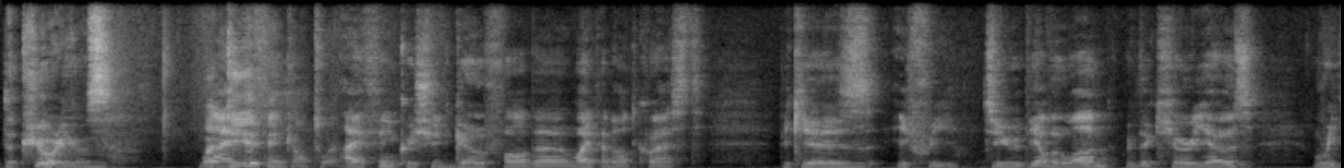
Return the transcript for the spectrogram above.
the curios? What do you think, Antoine? I think we should go for the wipe 'em out quest because if we do the other one with the curios, we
